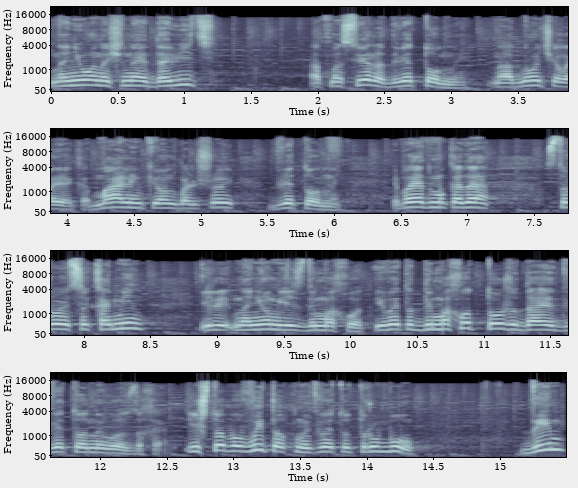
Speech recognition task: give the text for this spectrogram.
на него начинает давить атмосфера 2 тонны на одного человека. Маленький он, большой, 2 тонны. И поэтому, когда строится камин, или на нем есть дымоход. И в этот дымоход тоже дает 2 тонны воздуха. И чтобы вытолкнуть в эту трубу дым,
